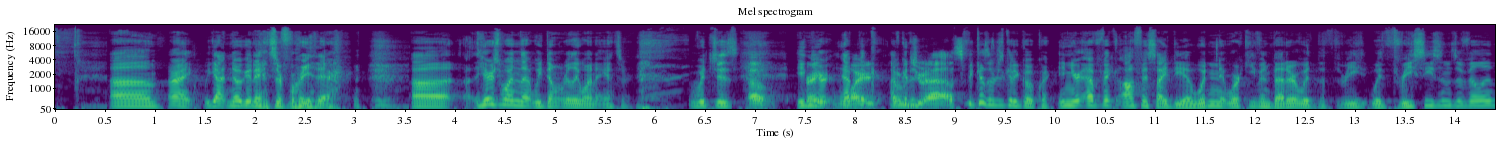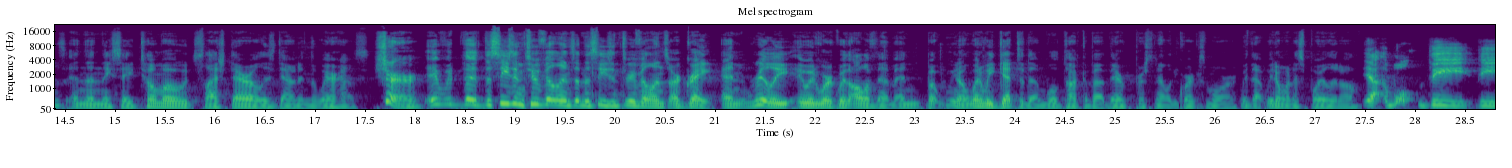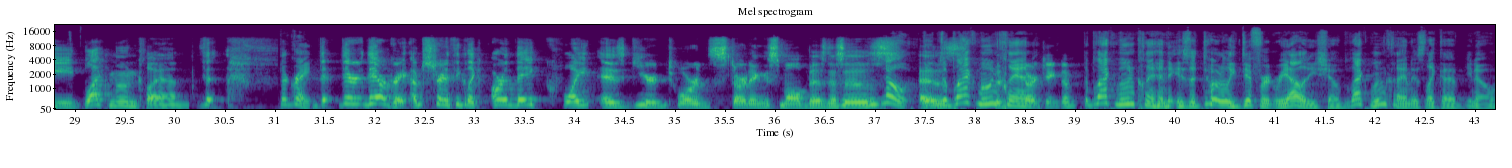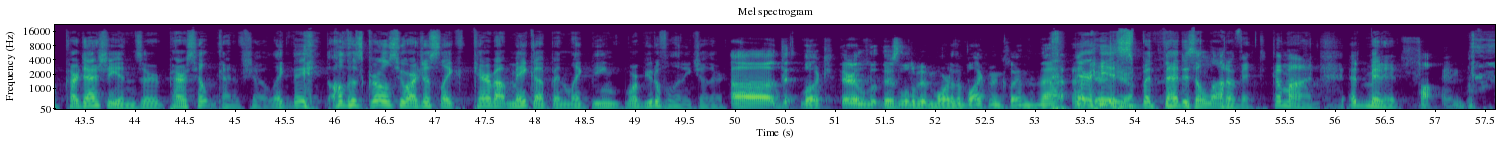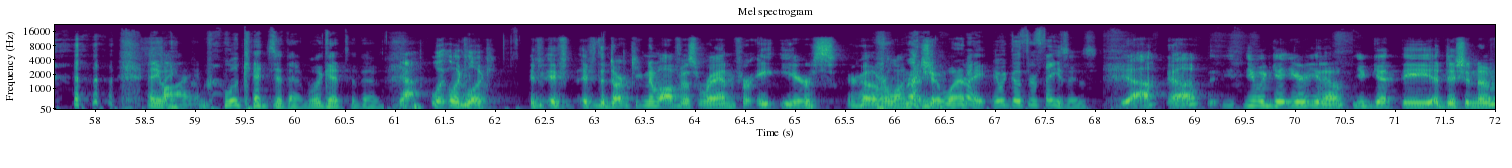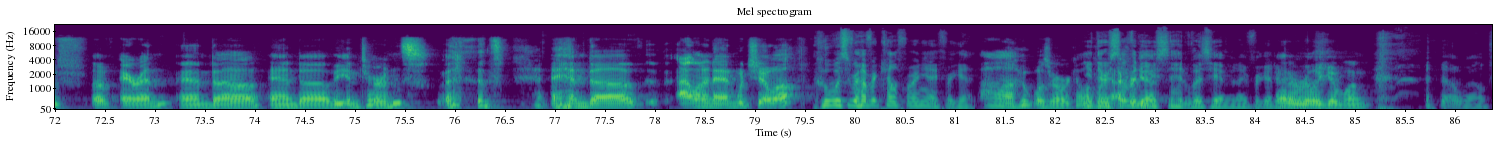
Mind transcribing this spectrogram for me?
Um. All right, we got no good answer for you there. Uh, here's one that we don't really want to answer, which is Oh, in great. your why, epic. why I'm would gonna, you ask? because I'm just gonna go quick. In your epic office idea, wouldn't it work even better with the three with three seasons of villains, and then they say Tomo slash Darryl is down in the warehouse? Sure, it would. The, the season two villains and the season three villains are great, and really it would work with all of them. And but you know when we get to them, we'll talk about their personality quirks more. With that, we don't want to spoil it all. Yeah, well, the the Black Moon Clan, the, They're great. they're, they're they are great. I'm just trying to think like, are they quite as geared towards starting small businesses? No, the- the Black Moon the Clan- Dark Kingdom. The Black Moon Clan is a totally different reality show. Black Moon Clan is like a, you know, Kardashians or Paris Hilton kind of show. Like they, all those girls who are just like care about makeup and like being more beautiful than each other. Uh, th- look, there there's a little bit more to the Black Moon Clan than that. There is, you. but that is a lot of it. Come on, admit it. Fine. Anyway, Fine. we'll get to them. We'll get to them. Yeah. Look, look, look. If if if the Dark Kingdom office ran for eight years or however long that show went, right. It would go through phases. yeah, yeah, you would get your, you know, you get the addition of of Erin and uh and uh the interns, and uh Alan and Ann would show up. Who was Robert California? I forget. Ah, who was Robert California? There's I somebody you said was him, and I forget. I had a really good one. oh well.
